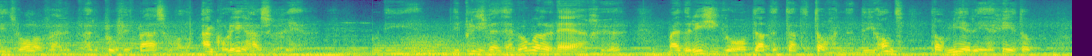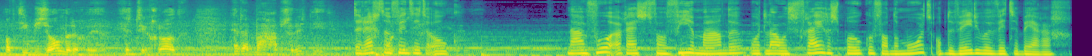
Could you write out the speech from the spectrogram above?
in Zwolle, waar de, waar de proef heeft plaatsgevonden, aan collega's gegeven. Die, die politiemensen hebben ook wel een eigen geur. Maar het risico op dat, het, dat het toch, die hond toch meer reageert op, op die bijzondere geur is natuurlijk groter. En dat mag absoluut niet. De rechter vindt dit ook. Na een voorarrest van vier maanden wordt Lauwers vrijgesproken van de moord op de weduwe Witteberg.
